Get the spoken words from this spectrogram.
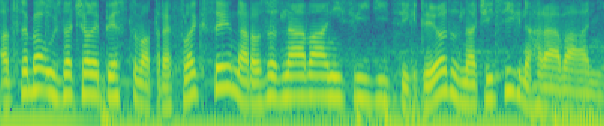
a třeba už začali pěstovat reflexy na rozeznávání svítících diod značících nahrávání.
